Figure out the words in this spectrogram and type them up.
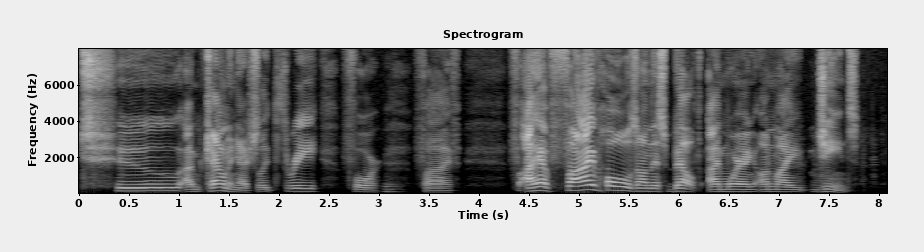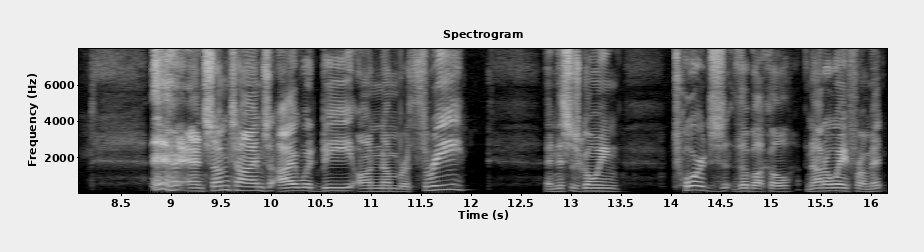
two, I'm counting actually, three, four, five. I have five holes on this belt I'm wearing on my jeans. and sometimes I would be on number three, and this is going towards the buckle, not away from it.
